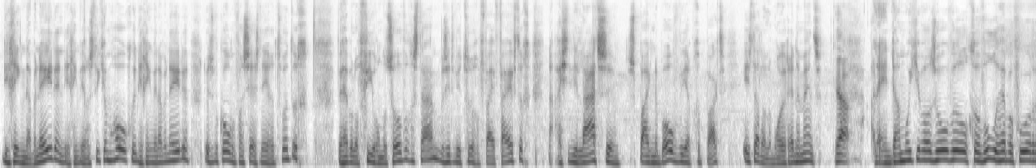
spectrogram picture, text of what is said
Die ging naar beneden en die ging weer een stukje omhoog en die ging weer naar beneden. Dus we komen van 6,29. We hebben op 400 zoveel gestaan. We zitten weer terug op 5,50. Nou, als je die laatste spike naar boven weer hebt gepakt, is dat al een mooi rendement. ja. Alleen dan moet je wel zoveel gevoel hebben voor eh,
